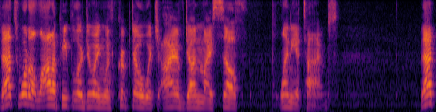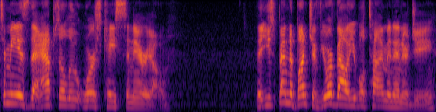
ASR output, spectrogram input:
That's what a lot of people are doing with crypto, which I have done myself plenty of times. That to me is the absolute worst case scenario that you spend a bunch of your valuable time and energy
